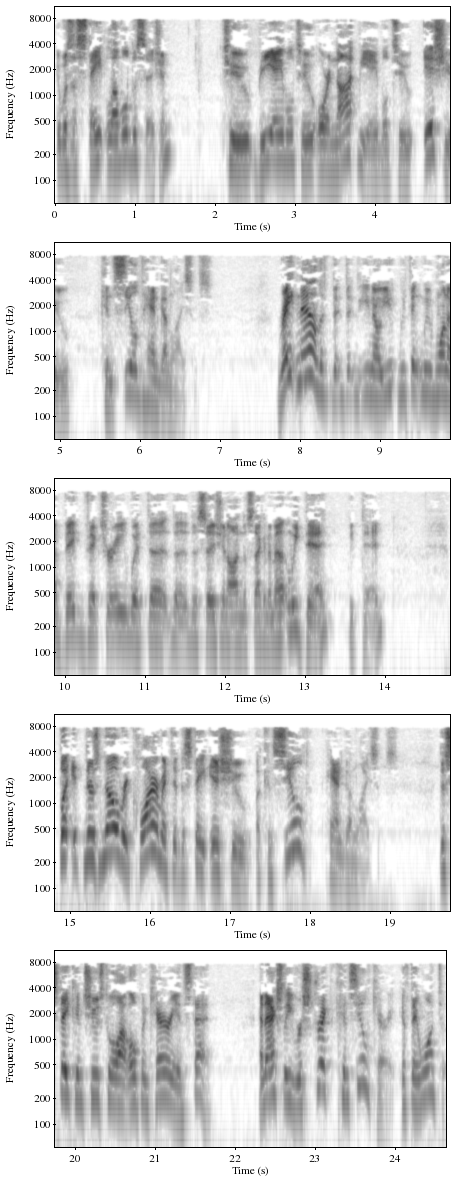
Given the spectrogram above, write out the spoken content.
it was a state level decision to be able to or not be able to issue concealed handgun license. Right now, the, the, you know, you, we think we won a big victory with the, the decision on the Second Amendment, and we did. We did. But it, there's no requirement that the state issue a concealed handgun license. The state can choose to allow open carry instead and actually restrict concealed carry if they want to.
